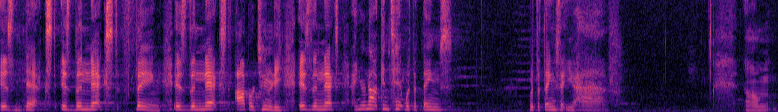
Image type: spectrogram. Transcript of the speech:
is next, is the next thing, is the next opportunity, is the next, and you're not content with the things, with the things that you have. Um,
